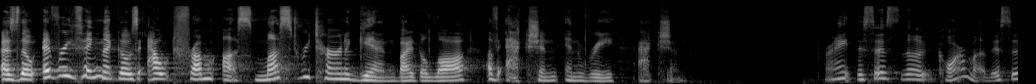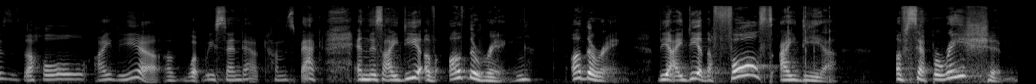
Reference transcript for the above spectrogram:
as though everything that goes out from us must return again by the law of action and reaction right? This is the karma. This is the whole idea of what we send out comes back. And this idea of othering, othering, the idea, the false idea of separation.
